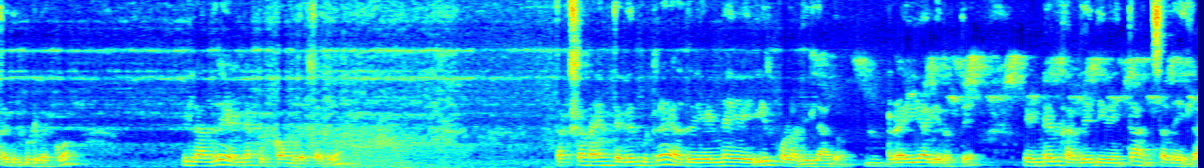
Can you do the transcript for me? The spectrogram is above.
ತೆಗೆದುಬಿಡಬೇಕು. ಇಲ್ಲಾಂದರೆ ಎಣ್ಣೆ ಕುಟ್ಕೊಂಬಿಡುತ್ತೆ ಅದು. ತಕ್ಷಣ ಏನು ತೆಗೆದುಬಿಟ್ರೆ ಅದು ಎಣ್ಣೆ ಹೀರ್ಕೊಳ್ಳೋದಿಲ್ಲ ಅದು. ಡ್ರೈ ಆಗಿರುತ್ತೆ. ಎಣ್ಣೆಲಿ ಕರೆದಿದ್ದೀವಿ ಅಂತ ಅನ್ಸೋದೇ ಇಲ್ಲ.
